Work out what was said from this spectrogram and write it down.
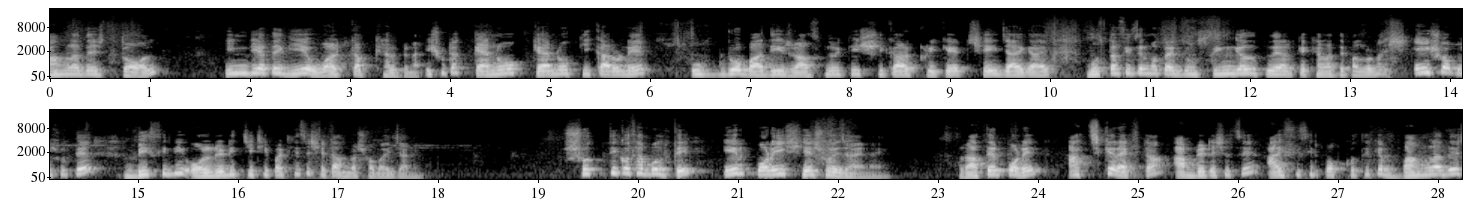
বাংলাদেশ দল ইন্ডিয়াতে গিয়ে ওয়ার্ল্ড কাপ খেলবে না। ইস্যুটা কেন কেন, কি কারণে উগ্রবাদী রাজনৈতিক শিকার ক্রিকেট সেই জায়গায় মুস্তাফিজের মতো একজন সিঙ্গেল প্লেয়ারকে খেলাতে পারল না। এই সব ইস্যুতে বিসিবি অলরেডি চিঠি পাঠিয়েছে, সেটা আমরা সবাই জানি। সত্যি কথা বলতে, এর পরেই শেষ হয়ে যায় নাই। রাতের পরে আজকের একটা আপডেট এসেছে আইসিসির পক্ষ থেকে বাংলাদেশ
